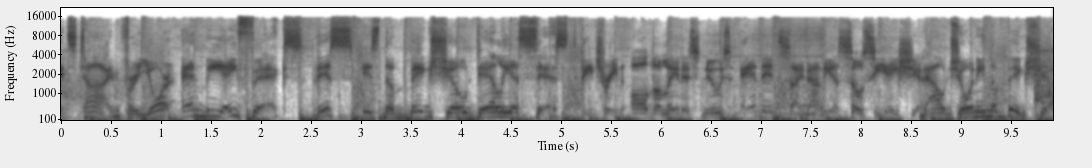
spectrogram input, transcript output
It's time for your NBA fix. This is the Big Show Daily Assist, featuring all the latest news and insight on the association. Now joining the Big Show,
